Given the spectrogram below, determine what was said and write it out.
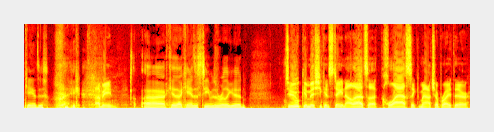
Kansas. I mean, uh, okay, that Kansas team is really good. Duke and Michigan State. Now that's a classic matchup right there.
